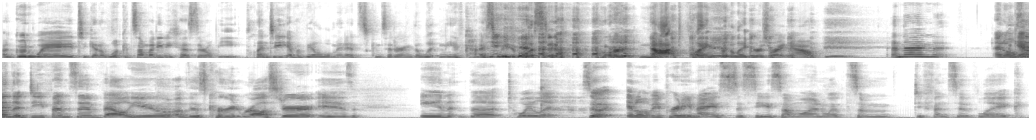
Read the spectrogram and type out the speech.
a good way to get a look at somebody because there will be plenty of available minutes considering the litany of guys we have listed who are not playing for the Lakers right now. And then And also, Again. the defensive value of this current roster is in the toilet. So it'll be pretty nice to see someone with some defensive, like,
